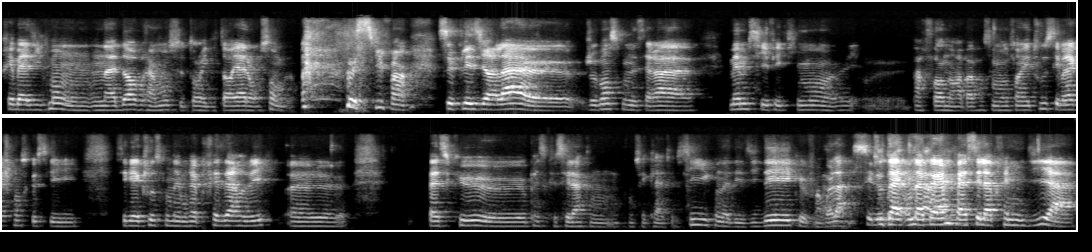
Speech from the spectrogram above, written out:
très basiquement, on, adore vraiment ce temps éditorial ensemble aussi. Enfin, ce plaisir-là, euh, je pense qu'on essaiera, même si effectivement, euh, euh, parfois on n'aura pas forcément le temps et tout, c'est vrai que je pense que c'est quelque chose qu'on aimerait préserver. parce que parce que c'est là qu'on s'éclate aussi, qu'on a des idées, que enfin voilà. on a quand même passé l'après-midi à,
